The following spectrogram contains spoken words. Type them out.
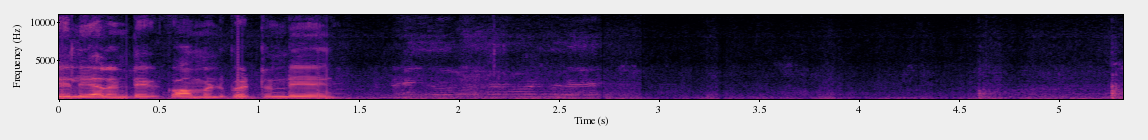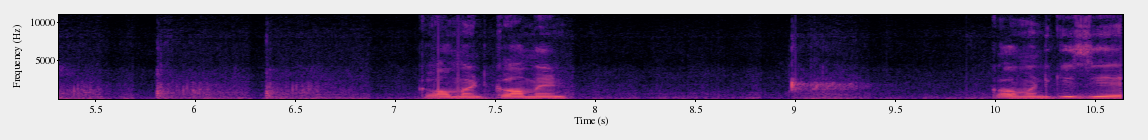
తెలియాలంటే కామెంట్ పెట్టండి कमेंट कमेंट कमेंट कीजिए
